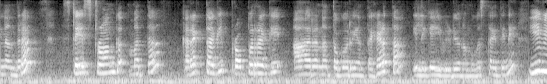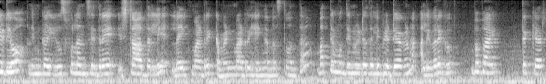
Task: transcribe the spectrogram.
ಏನಂದ್ರೆ ಸ್ಟೇ ಸ್ಟ್ರಾಂಗ್ ಮತ್ತು ಕರೆಕ್ಟಾಗಿ ಪ್ರಾಪರಾಗಿ ಆಹಾರನ ತಗೋರಿ ಅಂತ ಹೇಳ್ತಾ ಇಲ್ಲಿಗೆ ಈ ವಿಡಿಯೋನ ಮುಗಿಸ್ತಾ ಇದ್ದೀನಿ. ಈ ವಿಡಿಯೋ ನಿಮ್ಗೆ ಯೂಸ್ಫುಲ್ ಅನ್ಸಿದ್ರೆ ಇಷ್ಟ ಆದಲ್ಲಿ ಲೈಕ್ ಮಾಡ್ರಿ ಕಮೆಂಟ್ ಮಾಡ್ರಿ ಹೆಂಗೆ ಅನ್ನಿಸ್ತು ಅಂತ ಮತ್ತೆ ಮುಂದಿನ ವಿಡಿಯೋದಲ್ಲಿ ಭೇಟಿಯಾಗೋಣ. ಅಲ್ಲಿವರೆಗೂ ಬಾಯ್ ಟೇಕ್ ಕೇರ್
